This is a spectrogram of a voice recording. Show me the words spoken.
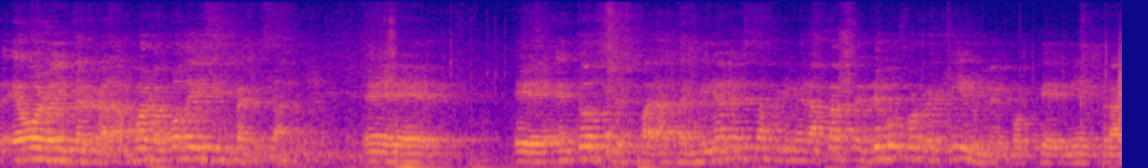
Eh, o lo intercalamos. Bueno, podéis ir pensando. Eh, eh, entonces, para terminar esta primera parte, debo corregirme porque mientras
